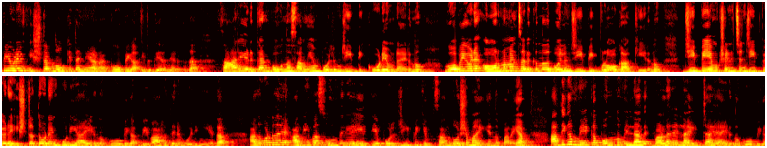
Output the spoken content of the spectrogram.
പിയുടെയും ഇഷ്ടം നോക്കി തന്നെയാണ് ഗോപിക ഇത് തിരഞ്ഞെടുത്തത്. സാരി എടുക്കാൻ പോകുന്ന സമയം പോലും ജി പി കൂടെ ഉണ്ടായിരുന്നു. ഗോപികയുടെ ഓർണമെന്റ്സ് എടുക്കുന്നത് പോലും ജി പി വ്ളോഗ് ആക്കിയിരുന്നു. ജി പിയും ക്ഷണിച്ചും ജി പിയുടെ ഇഷ്ടത്തോടെയും കൂടിയായിരുന്നു ഗോപിക വിവാഹത്തിന് ഒരുങ്ങിയത്. അതുകൊണ്ട് തന്നെ അതീവ സുന്ദരിയായി എത്തിയപ്പോൾ ജി പിക്കും സന്തോഷമായി എന്ന് പറയാം. അധികം മേക്കപ്പ് ഒന്നുമില്ലാതെ വളരെ ലൈറ്റായി ആയിരുന്നു ഗോപിക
